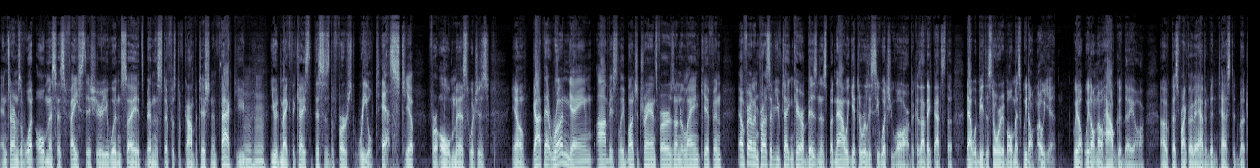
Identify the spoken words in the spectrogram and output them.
in terms of what Ole Miss has faced this year, you wouldn't say it's been the stiffest of competition. In fact, you mm-hmm. you would make the case that this is the first real test yep. for Ole Miss, which is you know got that run game. Obviously, bunch of transfers under Lane Kiffin know, fairly impressive. You've taken care of business, but now we get to really see what you are because I think that's the that would be the story of Ole Miss. We don't know yet. We don't we don't know how good they are because uh, frankly they haven't been tested. But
